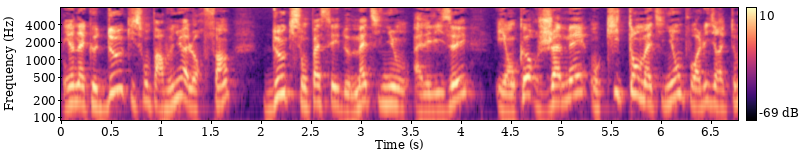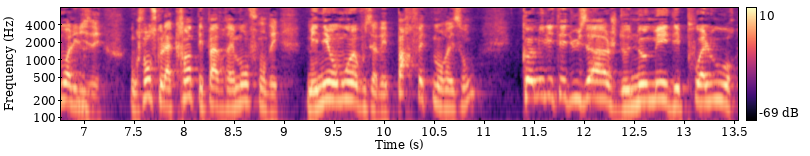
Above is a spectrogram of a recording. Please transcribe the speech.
Il n'y en a que deux qui sont parvenus à leur fin, deux qui sont passés de Matignon à l'Élysée, et encore jamais en quittant Matignon pour aller directement à l'Élysée. Donc je pense que la crainte n'est pas vraiment fondée. Mais néanmoins, vous avez parfaitement raison. Comme il était d'usage de nommer des poids lourds,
